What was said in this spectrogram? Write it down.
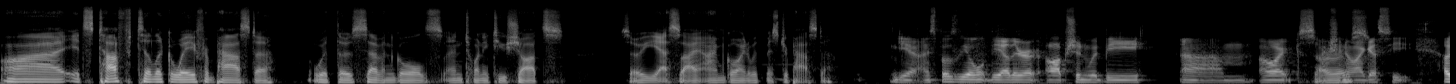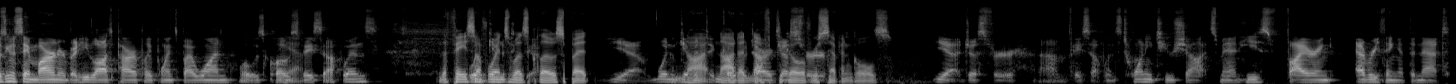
Uh, it's tough to look away from Pasta with those seven goals and 22 shots. So yes, I, I'm going with Mr. Pasta. Yeah, I suppose the the other option would be um oh I actually no, I guess he I was gonna say Marner, but he lost power play points by one. What was close yeah. face off wins? The face off wins was close, but yeah, wouldn't give not, it to not Kopitar enough to go for, over seven goals. Yeah, just for um, face off wins. Twenty two shots, man. He's firing everything at the net.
